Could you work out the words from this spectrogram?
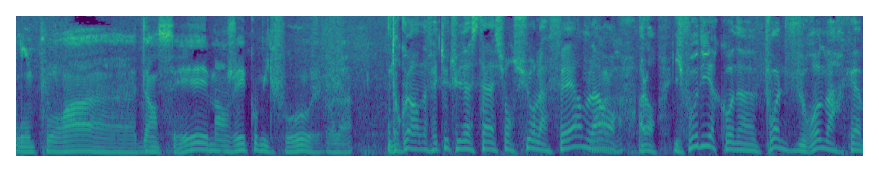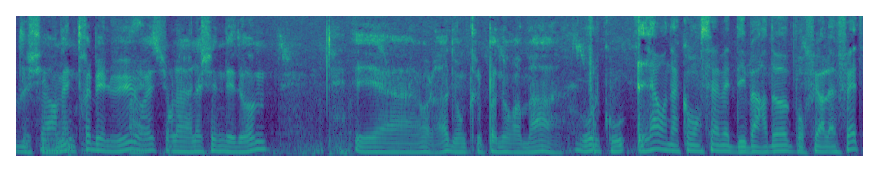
où on pourra euh, danser et manger comme il faut voilà. Donc là, on a fait toute une installation sur la ferme. Là, Voilà. on- alors, il faut dire qu'on a un point de vue remarquable chez Ça, on a une très belle vue Ouais. ouais, sur la, la chaîne des Dômes et euh, voilà donc le panorama vaut le coup. Là, on a commencé à mettre des barres d'hommes pour faire la fête.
